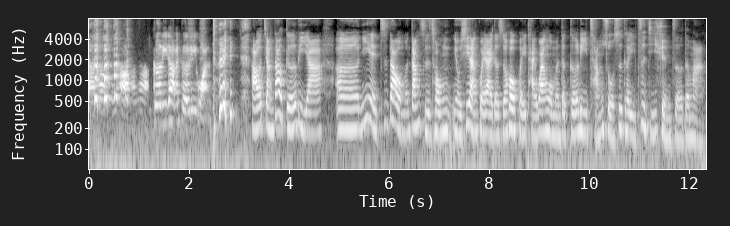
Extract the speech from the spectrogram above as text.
很好，很好，隔离都还没隔离完。对，好，讲到隔离啊，呃，你也知道，我们当时从纽西兰回来的时候，回台湾，我们的隔离场所是可以自己选择的嘛。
